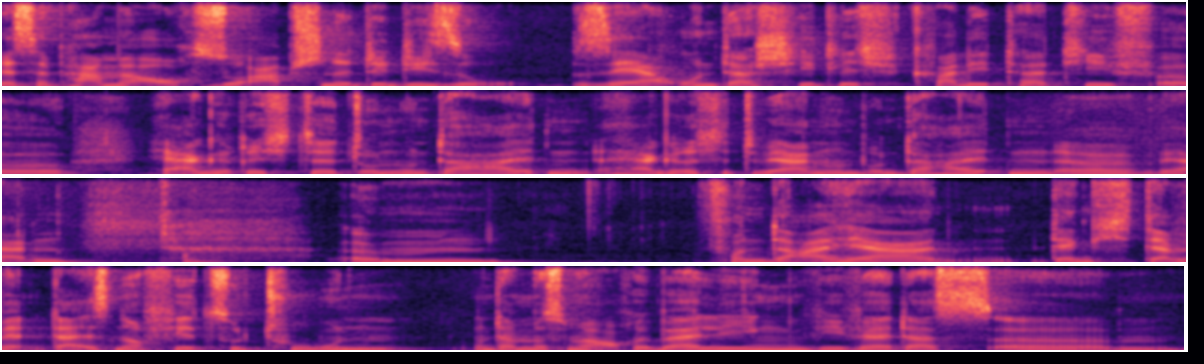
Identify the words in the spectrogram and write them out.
Deshalb haben wir auch so Abschnitte, die so sehr unterschiedlich qualitativ äh, hergerichtet und unterhalten, hergerichtet werden und unterhalten äh, werden. Ähm, von daher denke ich, da, ist noch viel zu tun und da müssen wir auch überlegen, wie wir das ähm,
